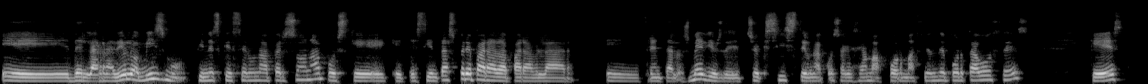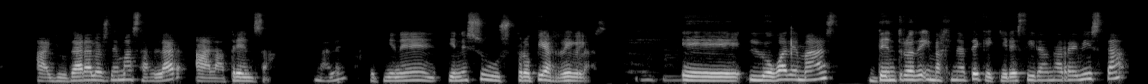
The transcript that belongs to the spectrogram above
Eh, de la radio lo mismo, tienes que ser una persona pues que, te sientas preparada para hablar eh, frente a los medios. De hecho, existe una cosa que se llama formación de portavoces, que es ayudar a los demás a hablar a la prensa, ¿vale? Que tiene, tiene sus propias reglas. Eh, luego, además, dentro de, imagínate que quieres ir a una revista,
